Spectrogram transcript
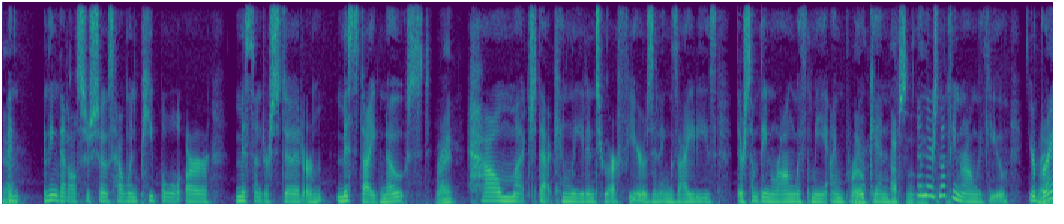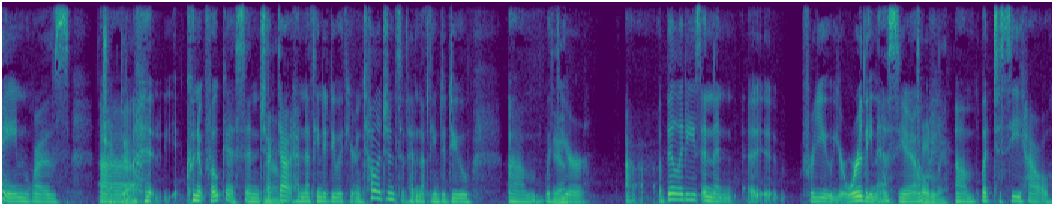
And I think that also shows how when people are misunderstood or misdiagnosed, Right. how much that can lead into our fears and anxieties. There's something wrong with me. I'm broken. absolutely. And there's nothing wrong with you. Your brain was uh, couldn't focus and checked out. It had nothing to do with your intelligence. It had nothing to do um, with Yeah. your uh, abilities, and then uh, for you, your worthiness. You know, Totally. um, but to see how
